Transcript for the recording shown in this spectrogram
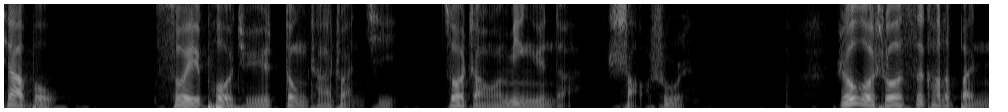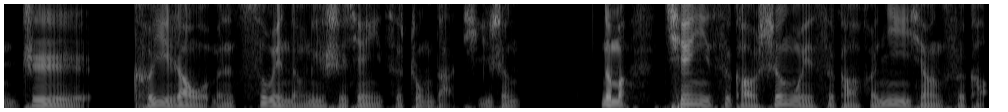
下部思维破局、洞察转机，做掌握命运的少数人。如果说思考的本质可以让我们思维能力实现一次重大提升，那么迁移思考、升维思考和逆向思考，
